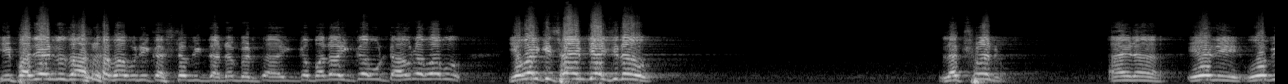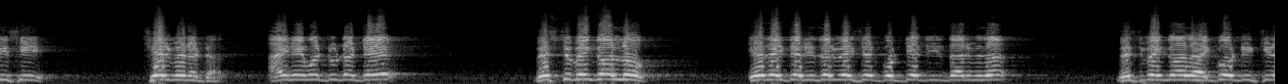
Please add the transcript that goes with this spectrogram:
ఈ పదేళ్ళు చాలురా బాబు నీ కష్టం నీకు దండం పెడతా. ఇంకా మనం ఇంకా ఉంటావురా బాబు ఎవరికి సాయం చేసినావు? లక్ష్మణ్. ఆయన ఏది? ఓబీసీ చైర్మన్ అట. ఆయన ఏమంటుండంటే వెస్ట్ బెంగాల్లో ఏదైతే రిజర్వేషన్ కొట్టేది దాని మీద వెస్ట్ బెంగాల్ హైకోర్టు ఇచ్చిన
